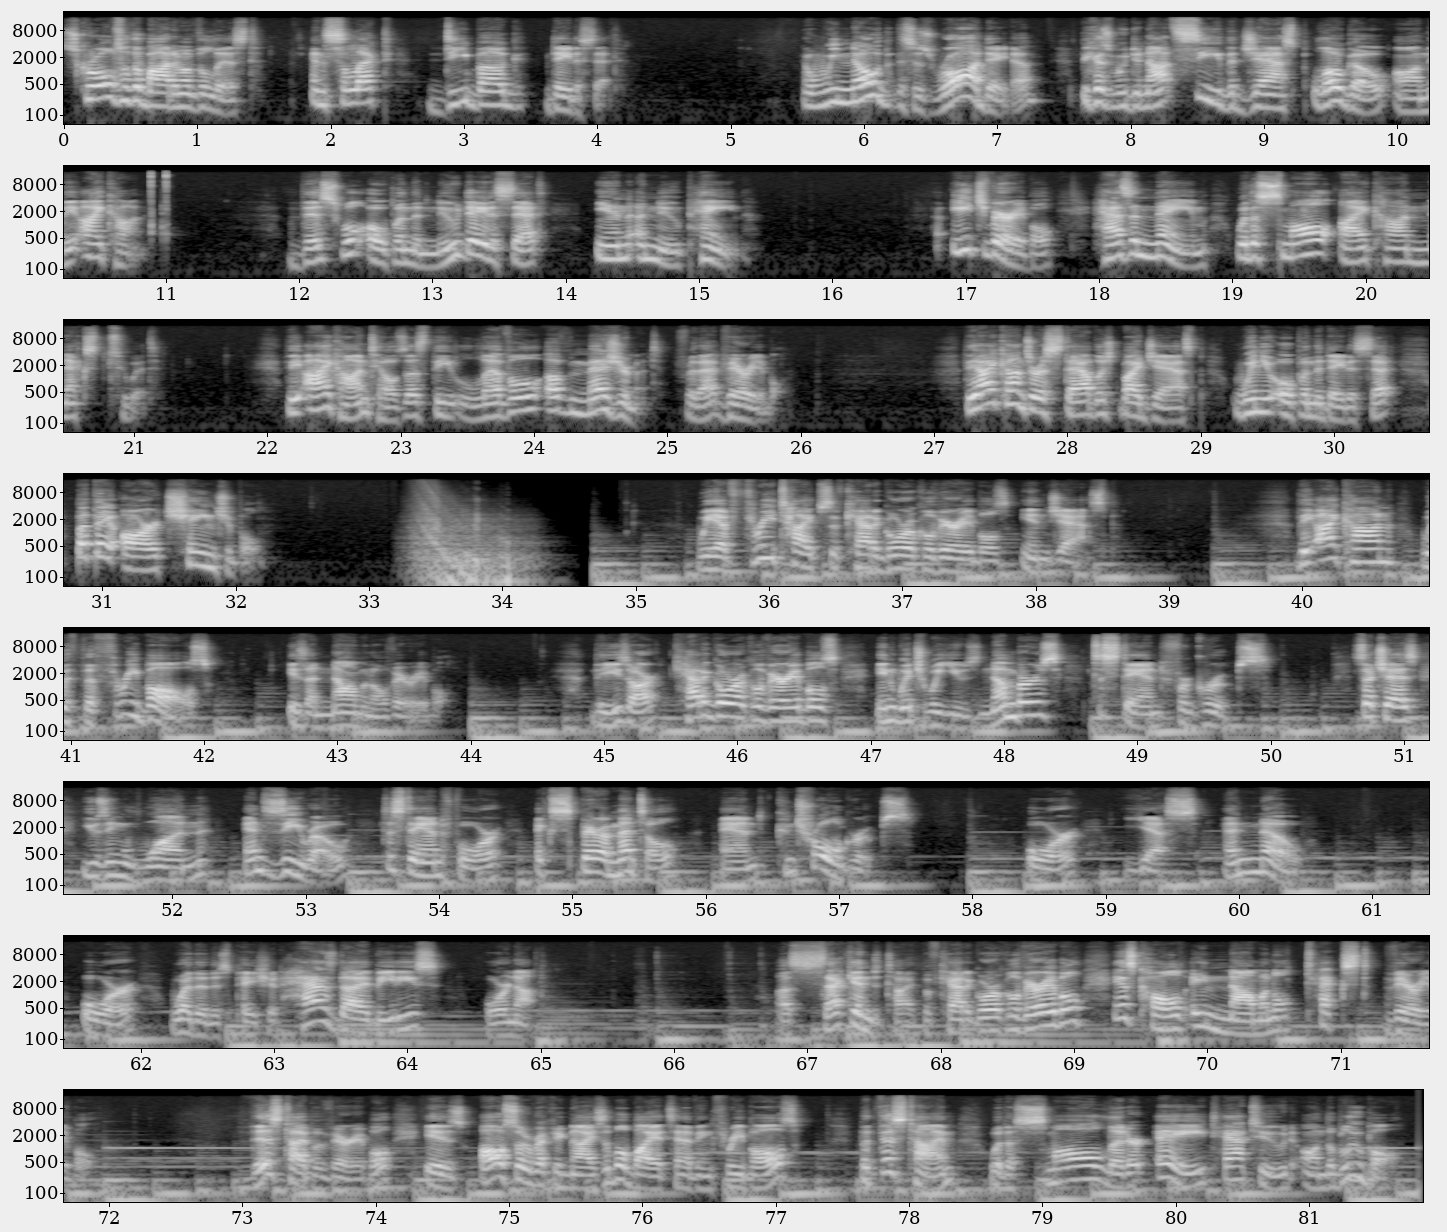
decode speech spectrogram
Scroll to the bottom of the list and select Debug Dataset. Now we know that this is raw data because we do not see the JASP logo on the icon. This will open the new dataset in a new pane. Each variable has a name with a small icon next to it. The icon tells us the level of measurement for that variable. The icons are established by JASP when you open the dataset, but they are changeable. We have three types of categorical variables in JASP. The icon with the three balls is a nominal variable. These are categorical variables in which we use numbers to stand for groups, such as using 1 and 0 to stand for experimental and control groups, or yes and no, or whether this patient has diabetes or not. A second type of categorical variable is called a nominal text variable. This type of variable is also recognizable by its having three balls, but this time with a small letter A tattooed on the blue ball.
